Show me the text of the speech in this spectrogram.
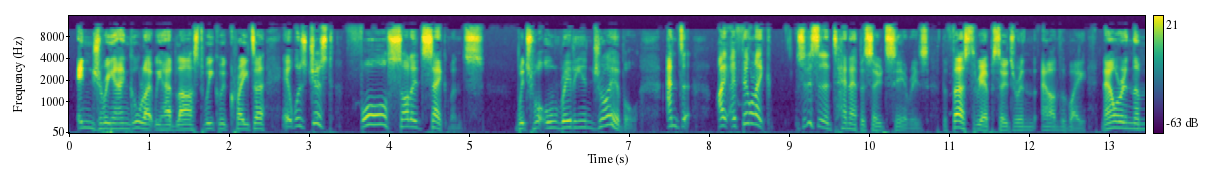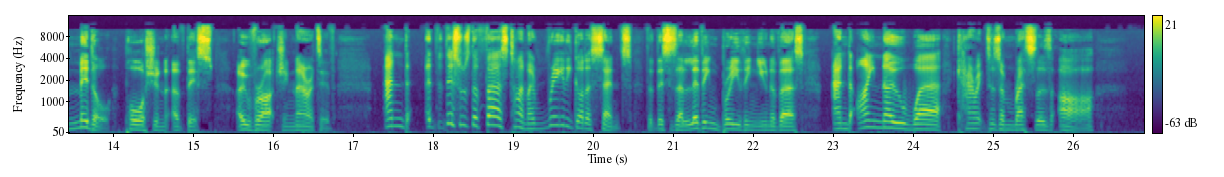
injury angle like we had last week with Crater. It was just four solid segments, which were all really enjoyable. And I, I feel like so this is a 10 episode series. The first 3 episodes are in out of the way. Now we're in the middle portion of this overarching narrative. And uh, this was the first time I really got a sense that this is a living breathing universe and I know where characters and wrestlers are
